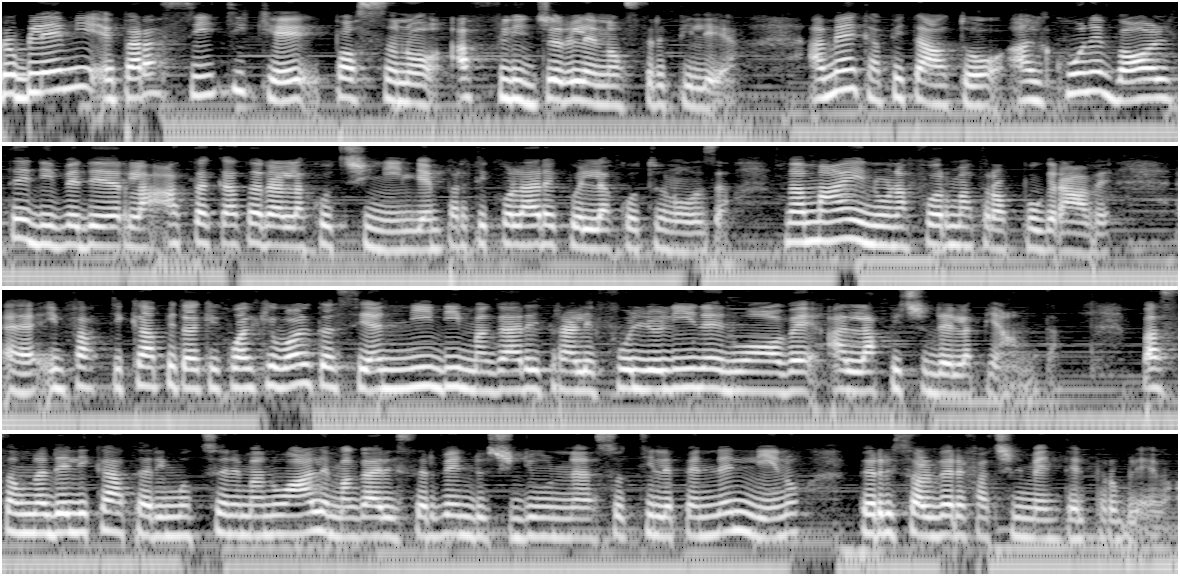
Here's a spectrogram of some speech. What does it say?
problemi e parassiti che possono affliggere le nostre pilea. A me è capitato alcune volte di vederla attaccata dalla cocciniglia, in particolare quella cotonosa, ma mai in una forma troppo grave. Eh, infatti capita che qualche volta si annidi magari tra le foglioline nuove all'apice della pianta. Basta una delicata rimozione manuale, magari servendoci di un sottile pennellino, per risolvere facilmente il problema.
